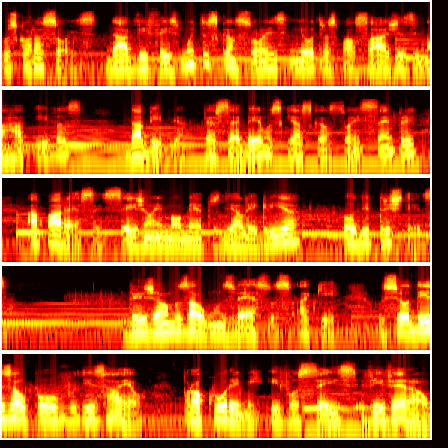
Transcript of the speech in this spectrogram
os corações. Davi fez muitas canções em outras passagens e narrativas da Bíblia. Percebemos que as canções sempre aparecem, sejam em momentos de alegria ou de tristeza. Vejamos alguns versos aqui. O Senhor diz ao povo de Israel: Procurem-me e vocês viverão.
